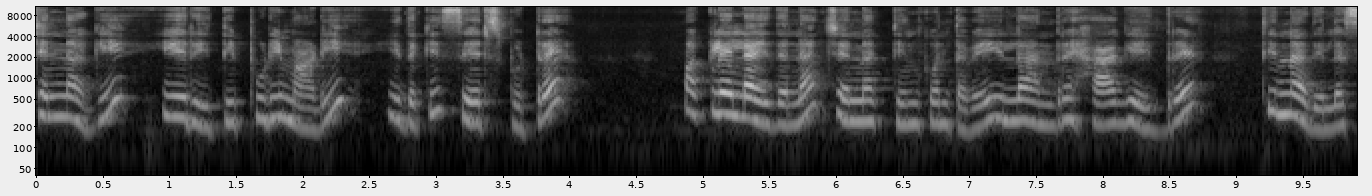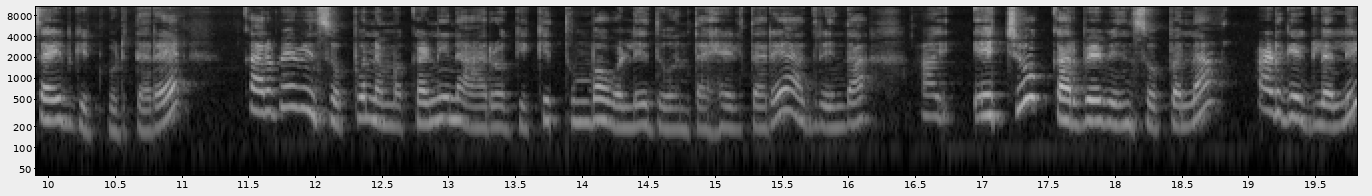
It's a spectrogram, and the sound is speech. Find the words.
ಚೆನ್ನಾಗಿ ಈ ರೀತಿ ಪುಡಿ ಮಾಡಿ ಇದಕ್ಕೆ ಸೇರಿಸ್ಬಿಟ್ರೆ ಮಕ್ಕಳೆಲ್ಲ ಇದನ್ನು ಚೆನ್ನಾಗಿ ತಿನ್ಕೊತವೆ, ಇಲ್ಲ ಅಂದರೆ ಹಾಗೆ ಇದ್ದರೆ ತಿನ್ನೋದಿಲ್ಲ, ಸೈಡ್ಗೆ ಇಟ್ಬಿಡ್ತಾರೆ. ಕರಿಬೇವಿನ ಸೊಪ್ಪು ನಮ್ಮ ಕಣ್ಣಿನ ಆರೋಗ್ಯಕ್ಕೆ ತುಂಬ ಒಳ್ಳೆಯದು ಅಂತ ಹೇಳ್ತಾರೆ. ಅದರಿಂದ ಹೆಚ್ಚು ಕರಿಬೇವಿನ ಸೊಪ್ಪನ್ನು ಅಡುಗೆಗಳಲ್ಲಿ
